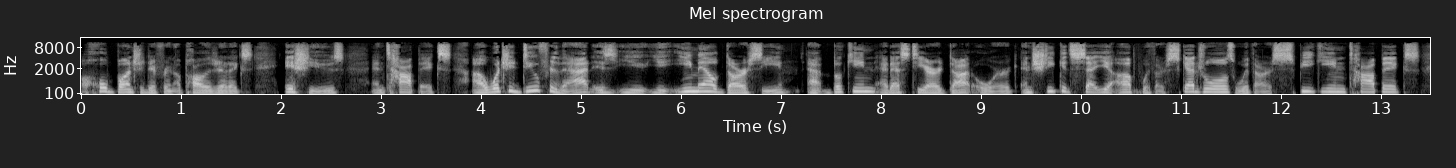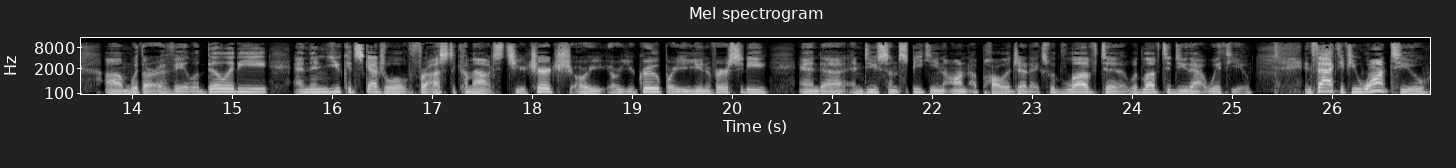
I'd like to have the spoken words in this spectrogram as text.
a whole bunch of different apologetics issues and topics. Uh, what you do for that is you, you email Darcy at booking at str.org, and she could set you up with our schedules, with our speaking topics, um, with our availability, and then you could schedule for us to come out to your church or, or your group or your university and uh, and do some speaking on apologetics. Would love to would love to do that with you. In fact, if you want to,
